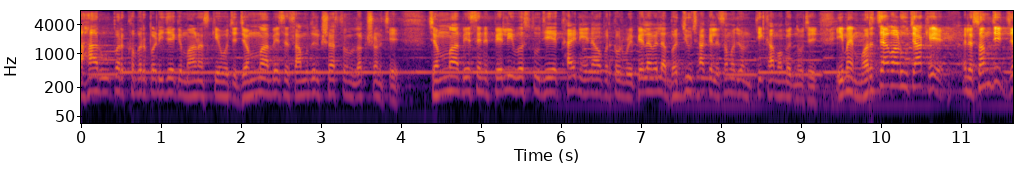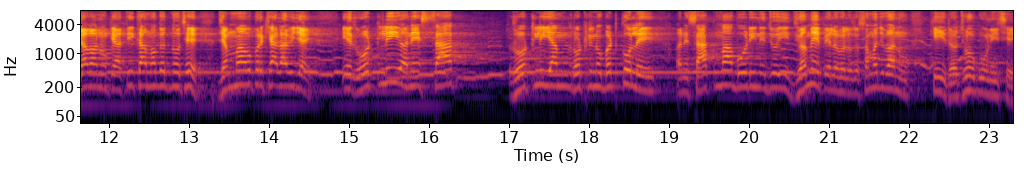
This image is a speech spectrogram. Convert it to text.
આહાર ઉપર ખબર પડી જાય કે માણસ કેવો છે. જમવા બેસે સામુદ્રિક શાસ્ત્રનું લક્ષણ છે. જમવા બેસે ને પહેલી વસ્તુ જે ખાય ને એના ઉપર ખબર પડે. પહેલાં પહેલાં ભજ્યું ચાખે એટલે સમજવાનું તીખા મગજનો છે. એમાંય મરચાવાળું ચાખે એટલે સમજી જ જવાનું કે આ તીખા મગજનો છે. જમવા ઉપર ખ્યાલ આવી જાય. એ રોટલી અને શાક રોટલી આમ રોટલીનો બટકો લે અને શાકમાં બોડીને જો એ જમે પેલો વહેલો તો સમજવાનું કે એ રજોગુણી છે.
